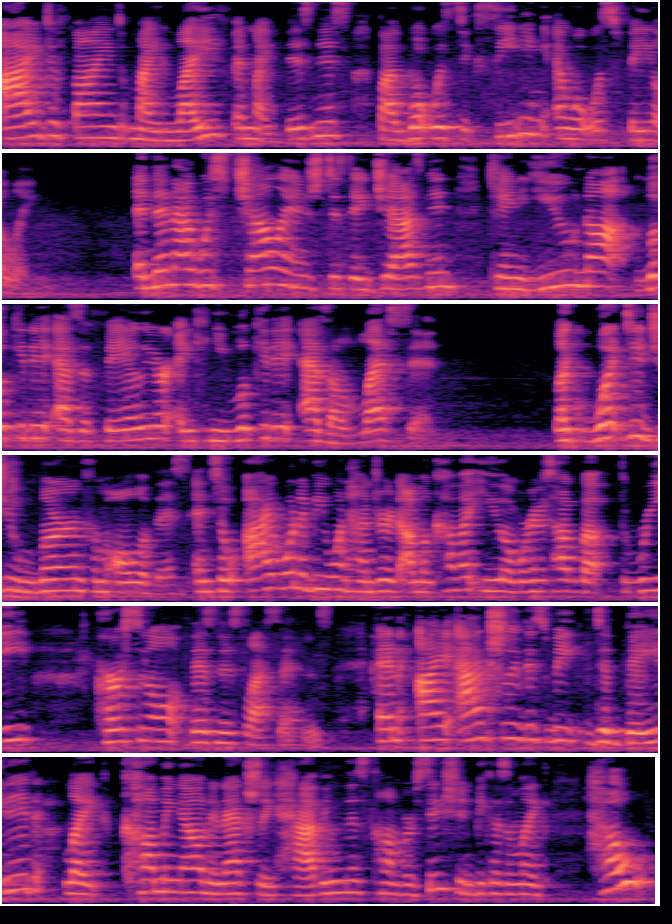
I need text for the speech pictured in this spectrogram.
I defined my life and my business by what was succeeding and what was failing. And then I was challenged to say, Jasmine, can you not look at it as a failure and can you look at it as a lesson? Like, what did you learn from all of this? And so I want to be 100. I'm going to come at you and we're going to talk about three personal business lessons. And I actually this week debated like coming out and actually having this conversation because I'm like, how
